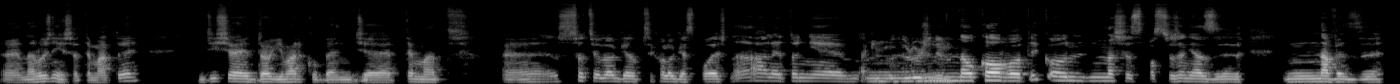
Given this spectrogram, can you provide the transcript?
e, na luźniejsze tematy. Dzisiaj, drogi Marku, będzie temat socjologia, psychologia społeczna, ale to nie Takim mm, luźnym. naukowo, tylko nasze spostrzeżenia z nawet z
